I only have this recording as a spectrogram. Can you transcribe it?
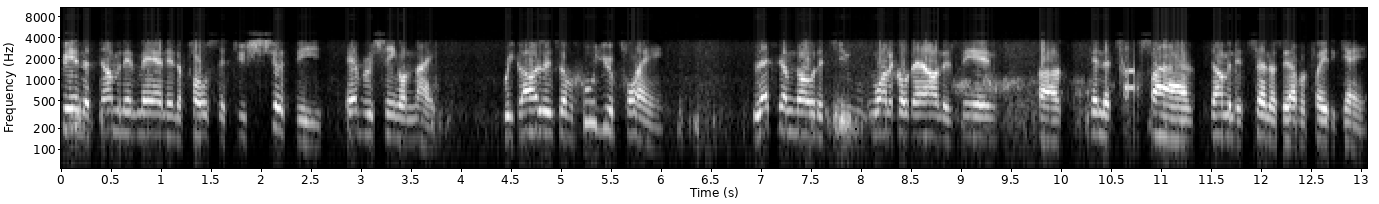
being the dominant man in the post that you should be every single night, regardless of who you're playing. Let them know that you want to go down as being uh, in the top five dominant centers that ever played the game.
